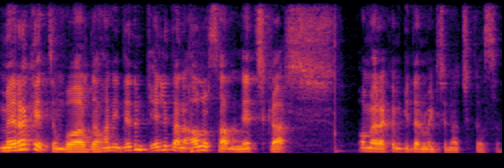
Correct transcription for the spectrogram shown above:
Merak ettim bu arada. Hani dedim ki 50 tane alırsam ne çıkar? O merakım gidermek için açıkçası.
